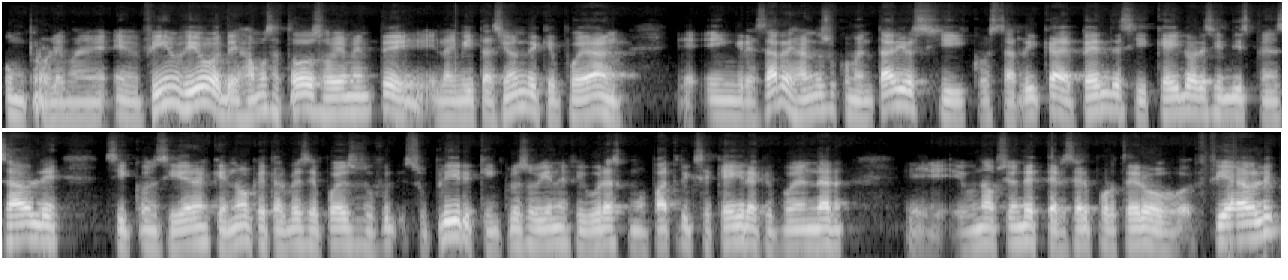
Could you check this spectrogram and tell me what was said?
un problema. En fin, vivo, dejamos a todos obviamente la invitación de que puedan eh, ingresar, dejando su comentario si Costa Rica depende, si Keylor es indispensable, si consideran que no, que tal vez se puede suplir, que incluso vienen figuras como Patrick Sequeira que pueden dar eh, una opción de tercer portero fiable.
